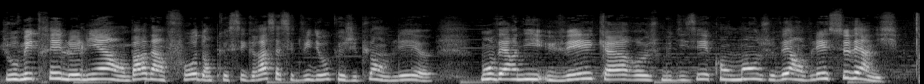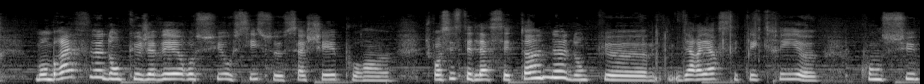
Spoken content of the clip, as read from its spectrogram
Je vous mettrai le lien en barre d'infos. Donc c'est grâce à cette vidéo que j'ai pu enlever euh, mon vernis UV car euh, je me disais comment je vais enlever ce vernis. Bon bref, donc j'avais reçu aussi ce sachet pour... je pensais que c'était de l'acétone. Donc derrière c'est écrit conçu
